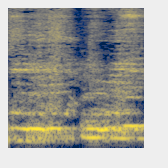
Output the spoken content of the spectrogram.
Can you get crazy?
